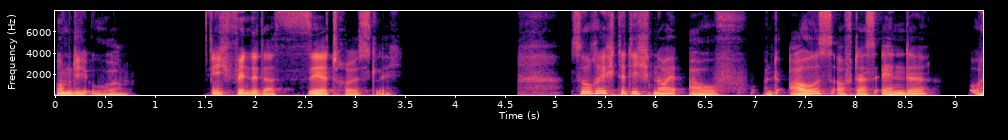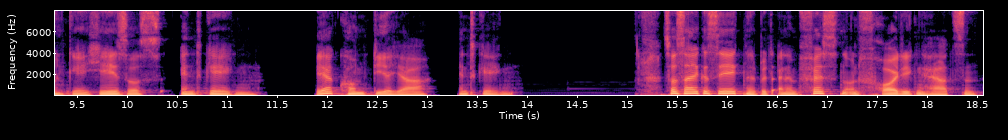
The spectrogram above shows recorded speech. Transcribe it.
um die Uhr. Ich finde das sehr tröstlich. So richte dich neu auf und aus auf das Ende und geh Jesus entgegen. Er kommt dir ja entgegen. So sei gesegnet mit einem festen und freudigen Herzen,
